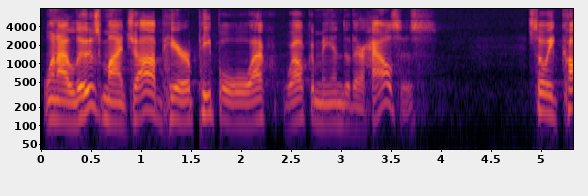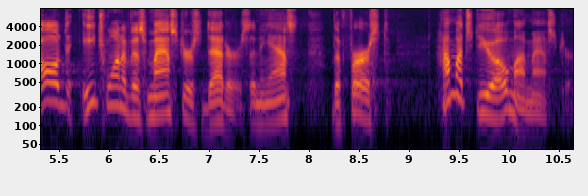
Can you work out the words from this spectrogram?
when I lose my job here, people will welcome me into their houses. So he called each one of his master's debtors and he asked the first, How much do you owe my master?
